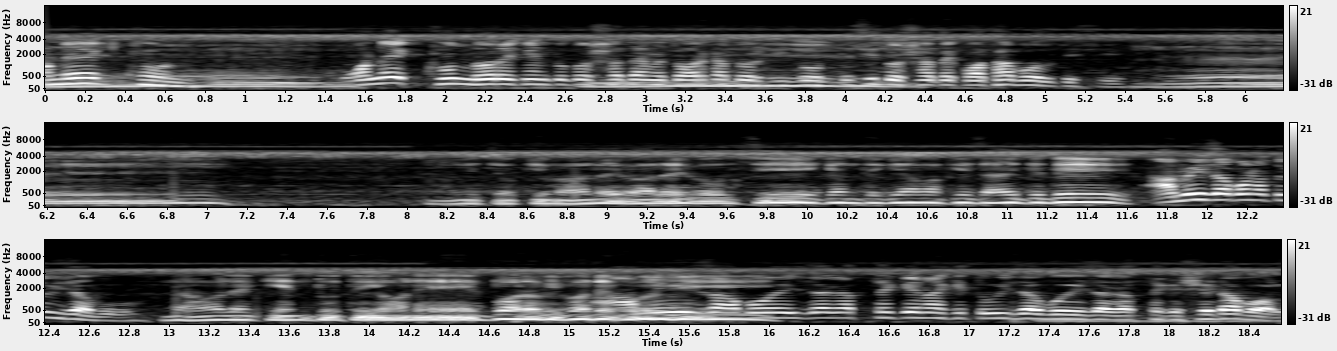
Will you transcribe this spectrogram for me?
অনেকক্ষণ অনেকক্ষণ ধরে কিন্তু তোর সাথে আমি তর্কাতর্কি করতেছি তোর সাথে কথা বলতেছি। আমি তোকে ভালোই ভালোই বলছি এখান থেকে আমাকে যাইতে দে। আমি যাব না তুই যাব। না হলে কিন্তু তুই অনেক বড় বিপদে আমি পড়বি। যাব এই জায়গা থেকে নাকি তুই যাব এই জায়গা থেকে সেটা বল।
